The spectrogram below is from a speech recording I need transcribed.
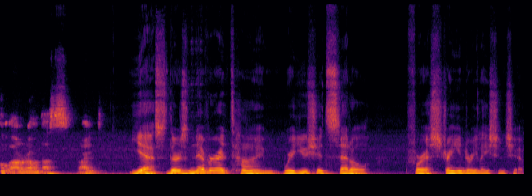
who are around us, right? Yes, there's never a time where you should settle for a strained relationship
